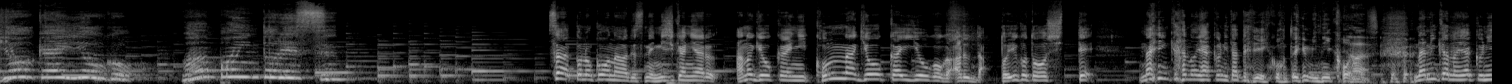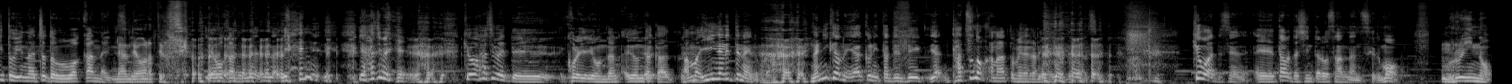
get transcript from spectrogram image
業界用語ワンポイントレッスンさあこのコーナーはですね身近にあるあの業界にこんな業界用語があるんだということを知って何かの役に立てていこうというミニコーナーです、何かの役にというのはちょっと分かんないんですなんで笑ってるんですか？いやわかんない。いや初めて 今日初めてこれ読んだ読んだかあんま言い慣れてないのか。何かの役に立てていや立つのかなと思いながら読んでたんですけど。今日はですね、えー、田畑慎太郎さんなんですけども、無類の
